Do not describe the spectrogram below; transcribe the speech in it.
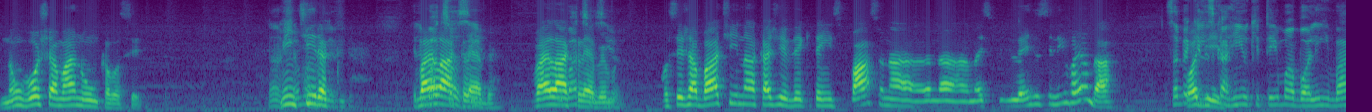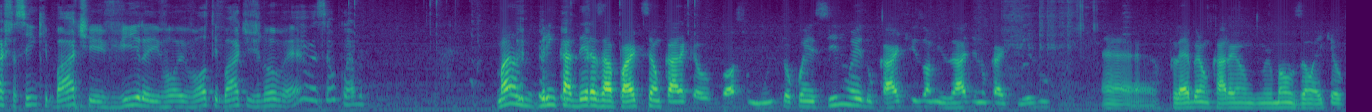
Não vou chamar nunca você. Não, Mentira. Ele. Ele Vai lá, sozinho. Kleber. Vai lá, Kleber. Sozinho. Você já bate na KGV que tem espaço na, na, na Speedland e você nem vai andar. Sabe Pode aqueles carrinhos que tem uma bolinha embaixo assim, que bate, vira e volta e bate de novo? É, vai ser o Kleber. Mas brincadeiras à parte, você é um cara que eu gosto muito. Eu conheci no meio do kart, fiz uma amizade no kartismo. É, o Kleber é um cara, um irmãozão aí que eu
